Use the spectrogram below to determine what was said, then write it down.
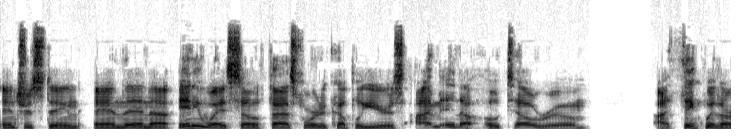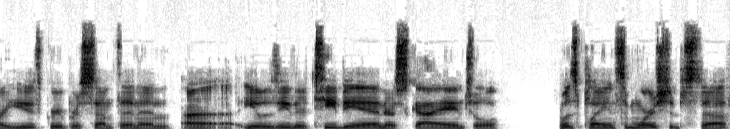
interesting. And then uh, anyway, so fast forward a couple years, I'm in a hotel room, I think with our youth group or something, and uh, it was either TBN or Sky Angel was playing some worship stuff.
